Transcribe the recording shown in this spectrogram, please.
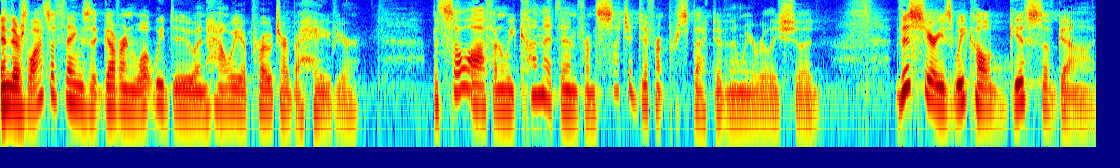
And there's lots of things that govern what we do and how we approach our behavior. But so often we come at them from such a different perspective than we really should. This series we call Gifts of God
